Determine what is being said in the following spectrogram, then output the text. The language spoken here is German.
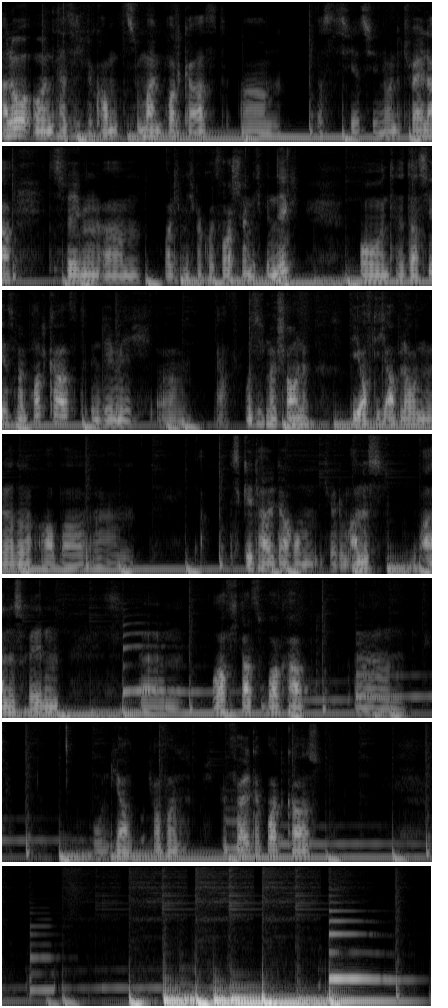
Hallo und herzlich willkommen zu meinem Podcast. Ähm, das ist jetzt hier nur der Trailer. Deswegen ähm, wollte ich mich mal kurz vorstellen. Ich bin Nick und das hier ist mein Podcast, in dem ich, ähm, ja, muss ich mal schauen, wie oft ich uploaden werde. Aber ähm, ja, es geht halt darum, ich werde um alles, über alles reden, ähm, worauf ich gerade so Bock habe. Ähm, und ja, ich hoffe, euch gefällt der Podcast.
